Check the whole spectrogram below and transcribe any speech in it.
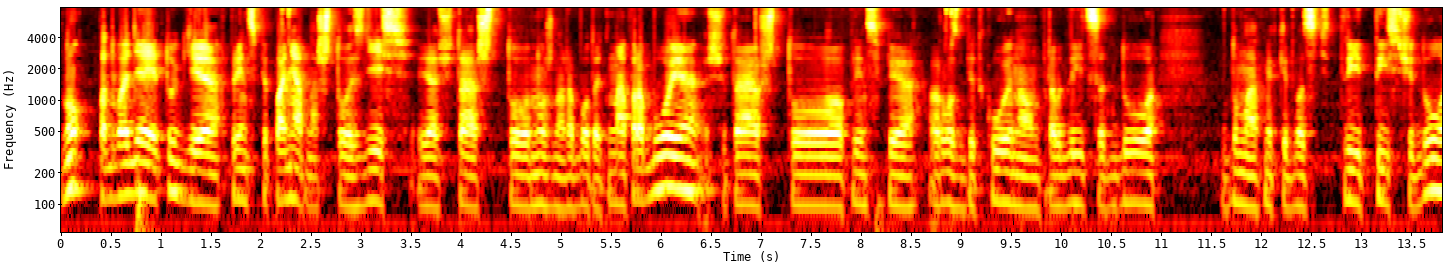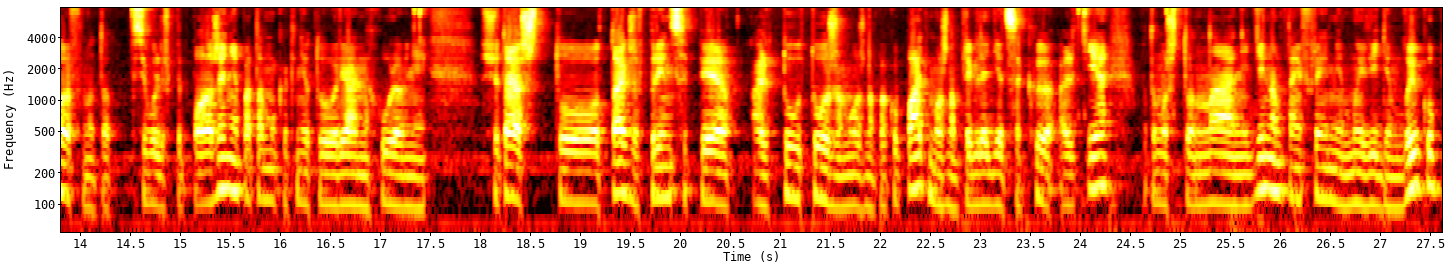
Ну, подводя итоги, в принципе, понятно, что здесь я считаю, что нужно работать на пробое. Считаю, что, в принципе, рост биткоина, он продлится до, думаю, отметки 23 тысячи долларов. Но это всего лишь предположение, потому как нету реальных уровней. Считаю, что также, в принципе, альту тоже можно покупать, можно приглядеться к альте, потому что на недельном таймфрейме мы видим выкуп,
